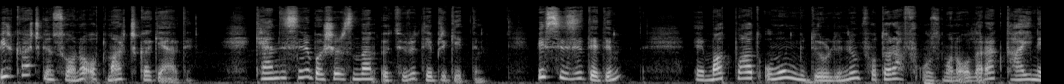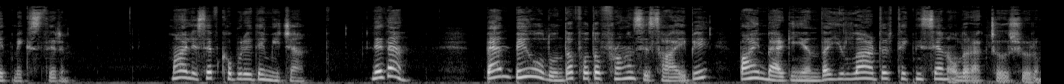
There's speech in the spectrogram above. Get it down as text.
Birkaç gün sonra Otmar çıka geldi. Kendisini başarısından ötürü tebrik ettim. Ve sizi dedim e, Matbuat Umum Müdürlüğü'nün fotoğraf uzmanı olarak tayin etmek isterim. Maalesef kabul edemeyeceğim. Neden? Ben Beyoğlu'nda Foto France sahibi Weinberg'in yanında yıllardır teknisyen olarak çalışıyorum.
